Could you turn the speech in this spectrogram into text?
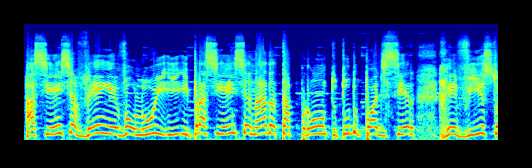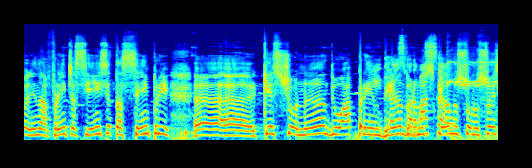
A ciência vem, evolui, e, e pra ciência nada tá pronto, tudo pode ser revisto ali na frente. A ciência tá sempre ah, ah, questionando, aprendendo, buscando soluções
